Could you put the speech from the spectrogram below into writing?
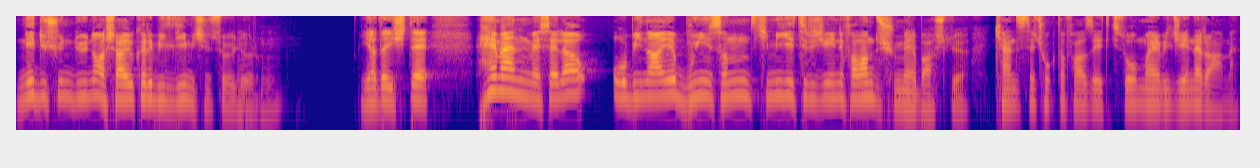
ne düşündüğünü aşağı yukarı bildiğim için söylüyorum. Hı. Ya da işte hemen mesela o binaya bu insanın kimi getireceğini falan düşünmeye başlıyor. Kendisine çok da fazla etkisi olmayabileceğine rağmen.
